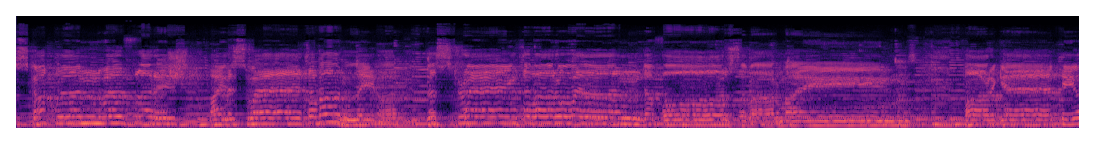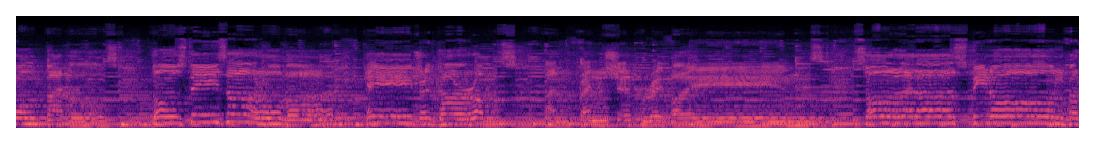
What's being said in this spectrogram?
Scotland will flourish by the sweat of our labour, the strength of our will and the force of our minds. Forget the old battles, those days are over. Hatred corrupts and friendship refines. So let er us be known for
